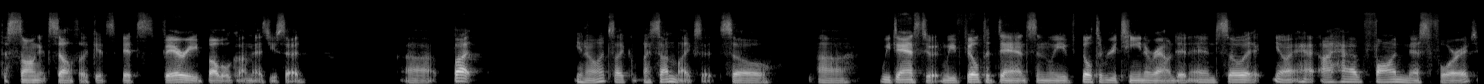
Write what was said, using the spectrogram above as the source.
The song itself, like it's it's very bubblegum, as you said. Uh, but you know, it's like my son likes it, so uh, we dance to it, and we've built a dance, and we've built a routine around it, and so it, you know, I, ha- I have fondness for it,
